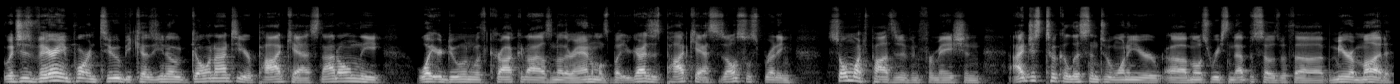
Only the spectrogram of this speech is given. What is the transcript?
which is very important too, because you know, going on to your podcast, not only what you're doing with crocodiles and other animals, but your guys' podcast is also spreading so much positive information. I just took a listen to one of your uh, most recent episodes with uh, Mira Mud,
